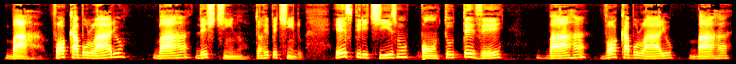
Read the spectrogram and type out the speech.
barra vocabulário barra destino. Então repetindo, espiritismo.tv barra vocabulário barra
